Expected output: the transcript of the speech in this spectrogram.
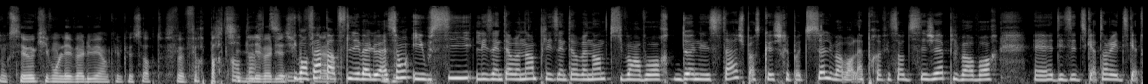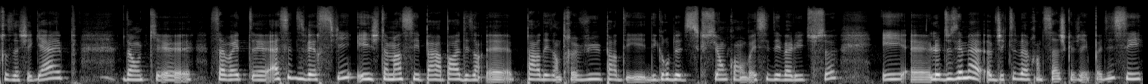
Donc c'est eux qui vont l'évaluer en quelque sorte. Ça va faire partie En de l'évaluation. Ils vont faire partie de l'évaluation et aussi les intervenants et les intervenantes qui vont avoir donné le stage parce que je serai pas tout seul. Il va y avoir la professeure du cégep, il va y avoir euh, des éducateurs et éducatrices de chez GAEP. Donc, euh, ça va être euh, assez diversifié et justement, c'est par rapport à des, euh, par des entrevues, par des, des groupes de discussion qu'on va essayer d'évaluer tout ça. Et euh, le deuxième euh, objectif d'apprentissage que j'avais pas dit, c'est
